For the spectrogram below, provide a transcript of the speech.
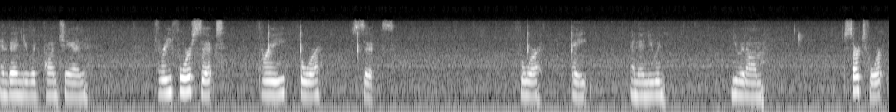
and then you would punch in three four six three four six four eight. And then you would you would um search for it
